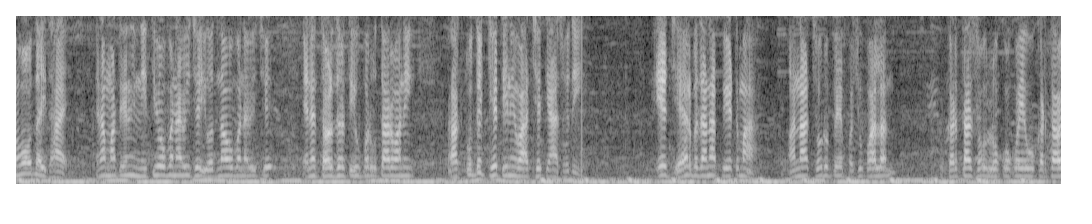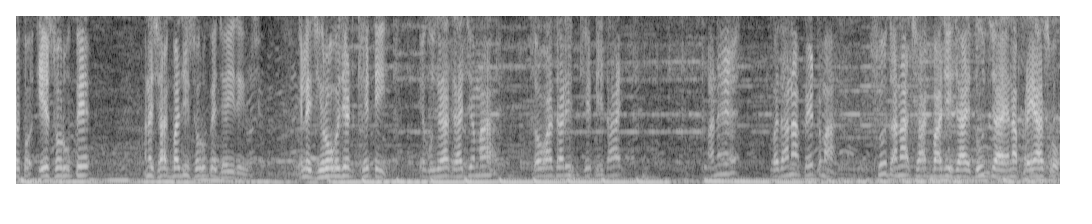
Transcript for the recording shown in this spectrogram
નવોદય થાય, એના માટેની નીતિઓ બનાવી છે, યોજનાઓ બનાવી છે, એને તળધરતી ઉપર ઉતારવાની પ્રાકૃતિક ખેતીની વાત છે ત્યાં સુધી. એ ઝેર બધાના પેટમાં અનાજ સ્વરૂપે પશુપાલન કરતા સૌ લોકો કોઈ એવું કરતા હોય તો એ સ્વરૂપે અને શાકભાજી સ્વરૂપે જઈ રહ્યું છે. એટલે ઝીરો બજેટ ખેતી એ ગુજરાત રાજ્યમાં ગૌ આધારિત ખેતી થાય અને બધાના પેટમાં શુદ્ધ અનાજ, શાકભાજી જાય, દૂધ જાય એના પ્રયાસો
